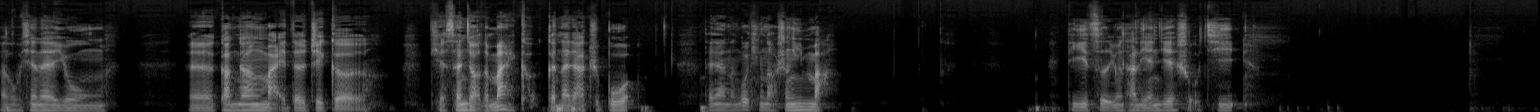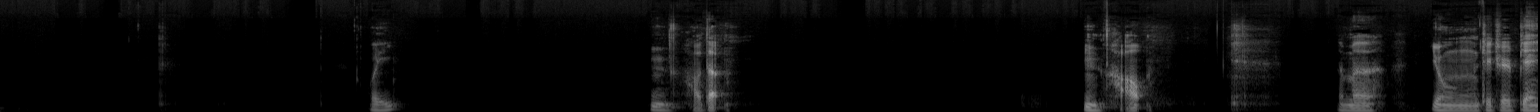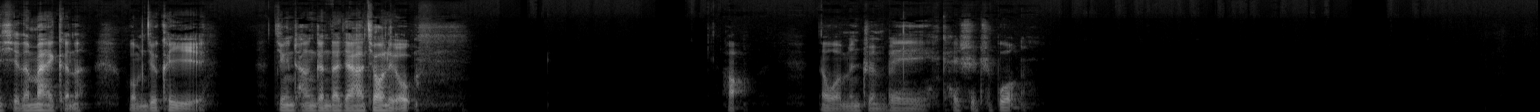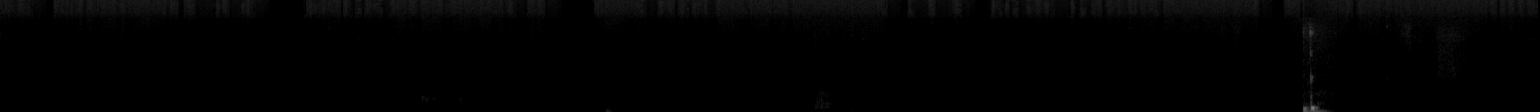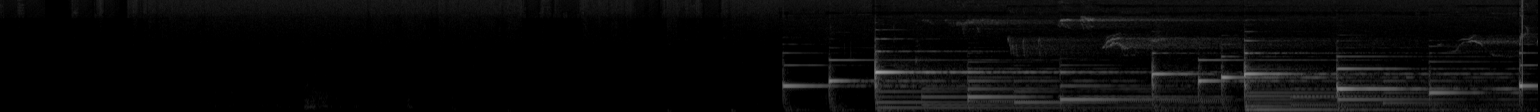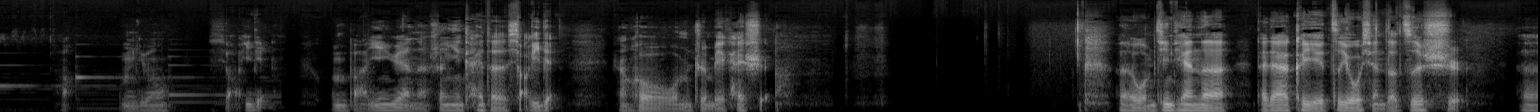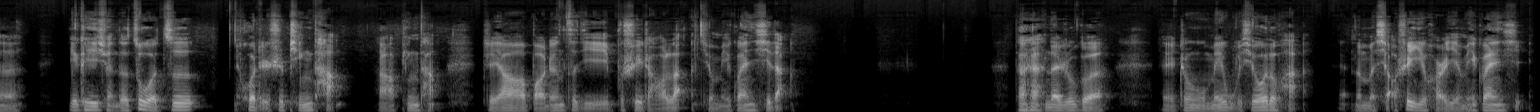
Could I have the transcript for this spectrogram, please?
呃，我现在用呃刚刚买的这个铁三角的麦克跟大家直播，大家能够听到声音吧？第一次用它连接手机，喂，嗯，好的，嗯，好，那么。用这只便携的麦克呢，我们就可以经常跟大家交流。好，那我们准备开始直播。小一点，我们把音乐呢声音开的小一点，然后我们准备开始。呃，我们今天呢，大家可以自由选择姿势，呃，也可以选择坐姿或者是平躺啊，平躺，只要保证自己不睡着了就没关系的。当然呢，如果呃中午没午休的话，那么小睡一会儿也没关系。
